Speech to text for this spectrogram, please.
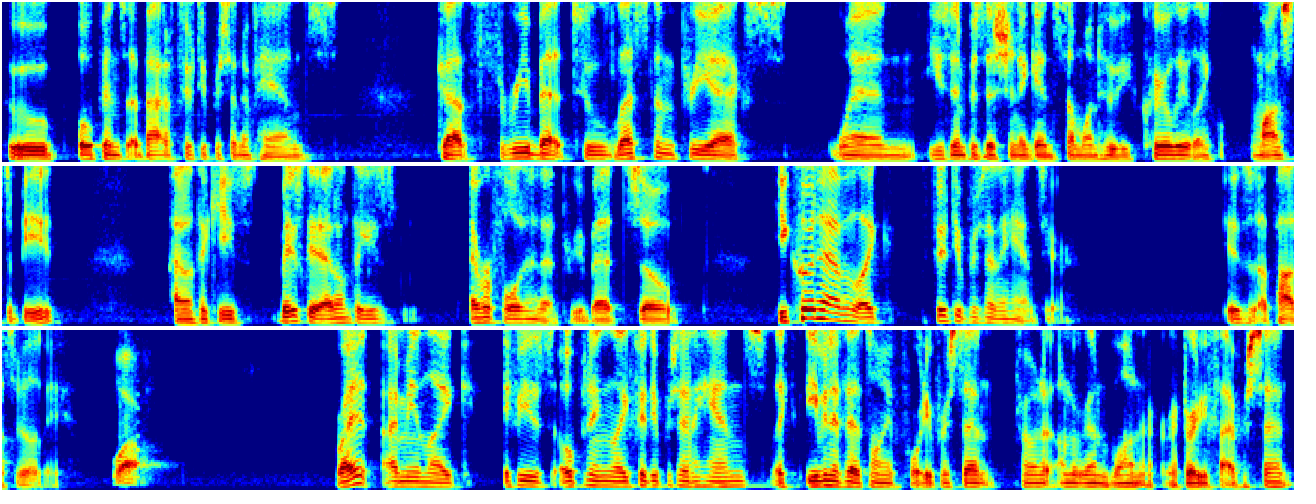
who opens about 50% of hands, got three bet to less than 3x when he's in position against someone who he clearly like wants to beat. I don't think he's basically I don't think he's ever folding that three bet. So he could have like 50% of hands here is a possibility. Wow right? I mean, like if he's opening like 50% of hands, like even if that's only 40% from an under the gun one or 35%,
